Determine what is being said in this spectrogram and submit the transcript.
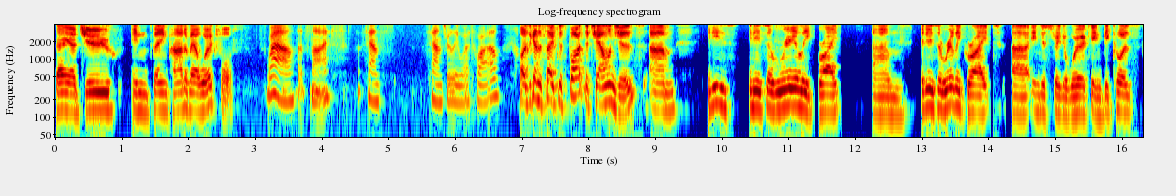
they are due in being part of our workforce. Wow, that's nice. That sounds sounds really worthwhile. I was going to say, despite the challenges, um, it is it is a really great um, it is a really great uh, industry to work in because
